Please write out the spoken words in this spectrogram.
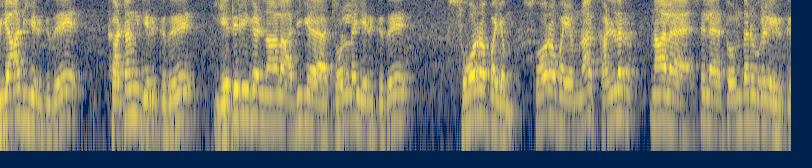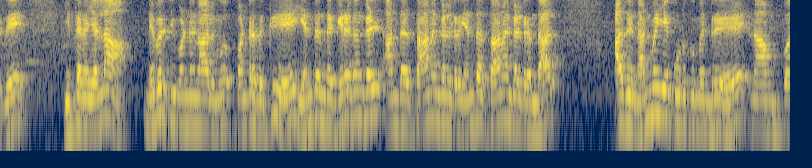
வியாதி இருக்குது கடன் இருக்குது எதிரிகள்னால் அதிக தொல்லை இருக்குது சோர பயம். சோர பயம்னா சில தொந்தரவுகள் இருக்குது. இத்தனை எல்லாம் நிவர்த்தி பண்ணினாலும் பண்ணுறதுக்கு எந்தெந்த கிரகங்கள் அந்த ஸ்தானங்கள் எந்த ஸ்தானங்கள் இருந்தால் அது நன்மையை கொடுக்கும் என்று நாம் ப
